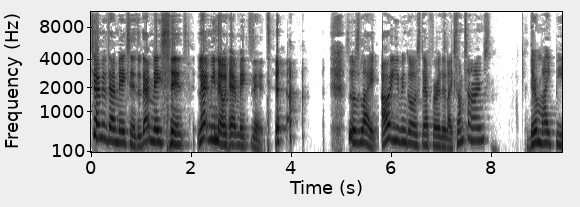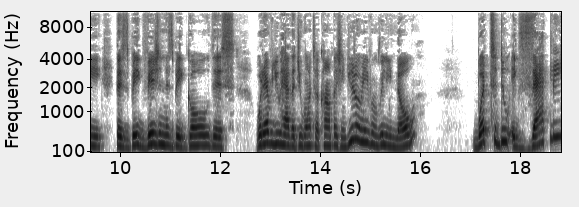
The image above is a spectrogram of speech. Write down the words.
Tell me if that makes sense. If that makes sense, let me know that makes sense. so it's like, I'll even go a step further. Like sometimes there might be this big vision, this big goal, this whatever you have that you want to accomplish, and you don't even really know what to do exactly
